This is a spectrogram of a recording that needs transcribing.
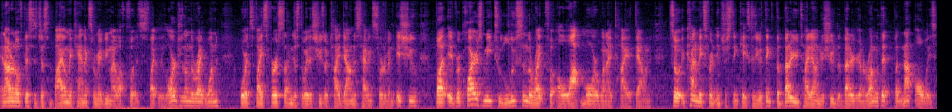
and I don't know if this is just biomechanics or maybe my left foot is slightly larger than the right one or it's vice versa and just the way the shoes are tied down is having sort of an issue but it requires me to loosen the right foot a lot more when I tie it down. So it kind of makes for an interesting case because you would think the better you tie down your shoe, the better you're going to run with it, but not always.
